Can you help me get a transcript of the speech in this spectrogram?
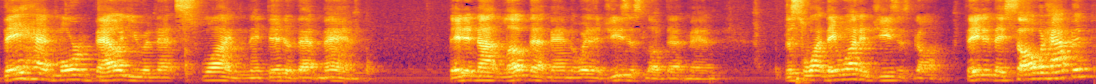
They had more value in that swine than they did of that man. They did not love that man the way that Jesus loved that man. The swine, they wanted Jesus gone. They did. They saw what happened.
